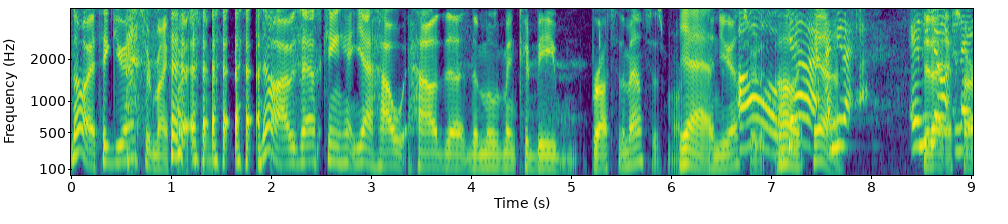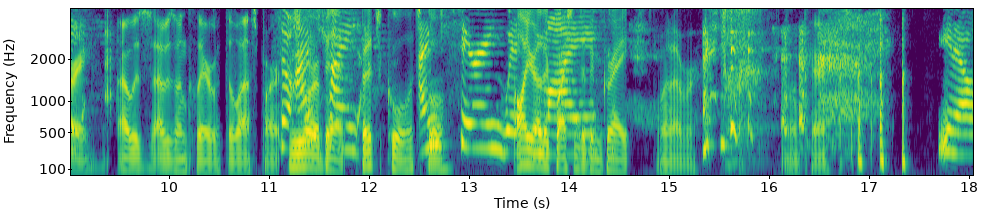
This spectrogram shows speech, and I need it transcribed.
no, I think you answered my question. no, I was asking, yeah, how how the, the movement could be brought to the masses more. Yeah, and you answered oh, it. Oh, yeah. yeah. I mean, I, and, Did you know, I? Sorry, I, I, was I was unclear with the last part. So you I'm were a trying, bit, but it's cool. It's I'm cool. sharing with all your other my, questions have been great. Whatever. I don't care. You know,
